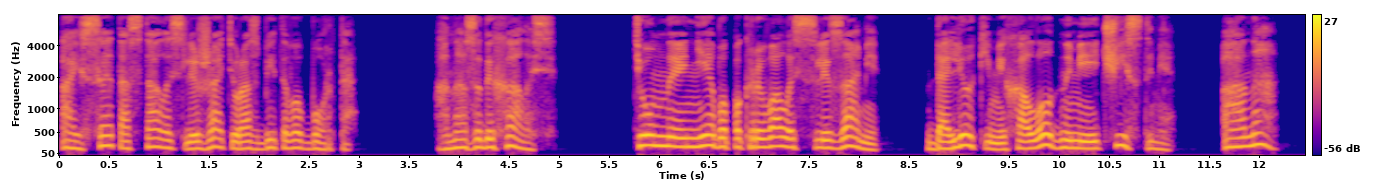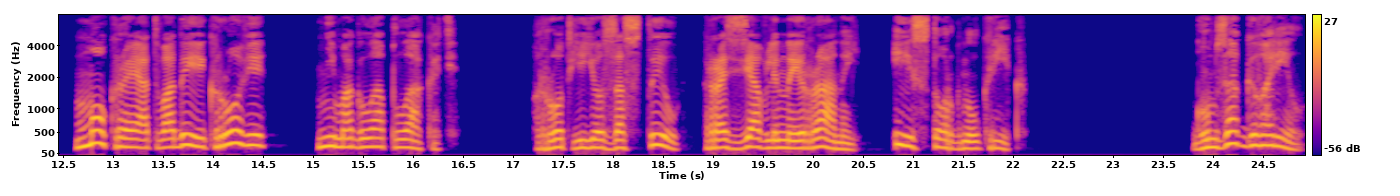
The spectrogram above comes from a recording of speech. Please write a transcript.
Айсет осталась лежать у разбитого борта. Она задыхалась. Темное небо покрывалось слезами, далекими, холодными и чистыми а она, мокрая от воды и крови, не могла плакать. Рот ее застыл, разъявленной раной, и исторгнул крик. Гумзак говорил,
